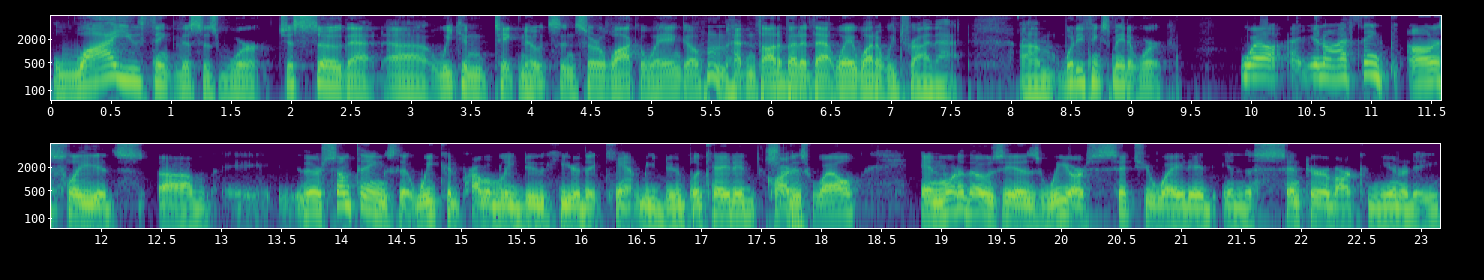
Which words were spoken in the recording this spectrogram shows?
why you think this has worked, just so that uh, we can take notes and sort of walk away and go, hmm, hadn't thought about it that way. Why don't we try that? Um, what do you think's made it work? Well, you know, I think honestly, it's um, there's some things that we could probably do here that can't be duplicated quite sure. as well. And one of those is we are situated in the center of our community.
